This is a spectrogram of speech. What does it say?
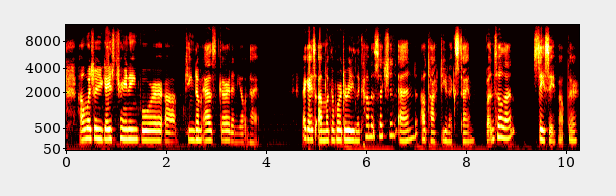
How much are you guys training for uh, Kingdom Asgard and Jotunheim? Alright guys, I'm looking forward to reading the comment section, and I'll talk to you next time. But until then, stay safe out there.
